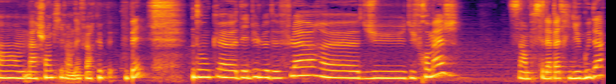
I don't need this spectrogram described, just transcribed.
un marchand qui vend des fleurs coupées. Donc euh, des bulbes de fleurs, du, fromage. C'est c'est la patrie du Gouda,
